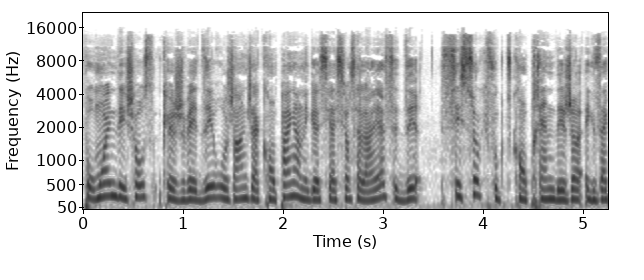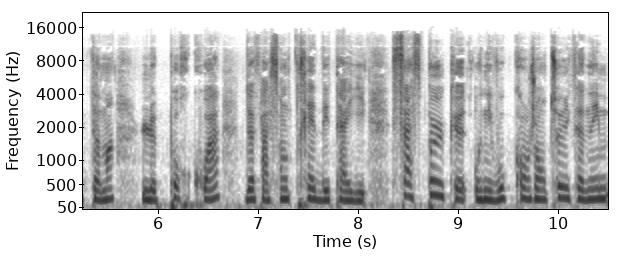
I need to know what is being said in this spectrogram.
pour moi, une des choses que je vais dire aux gens que j'accompagne en négociation salariale, c'est de dire, c'est sûr qu'il faut que tu comprennes déjà exactement le pourquoi de façon très détaillée. Ça se peut que au niveau conjoncture économ-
